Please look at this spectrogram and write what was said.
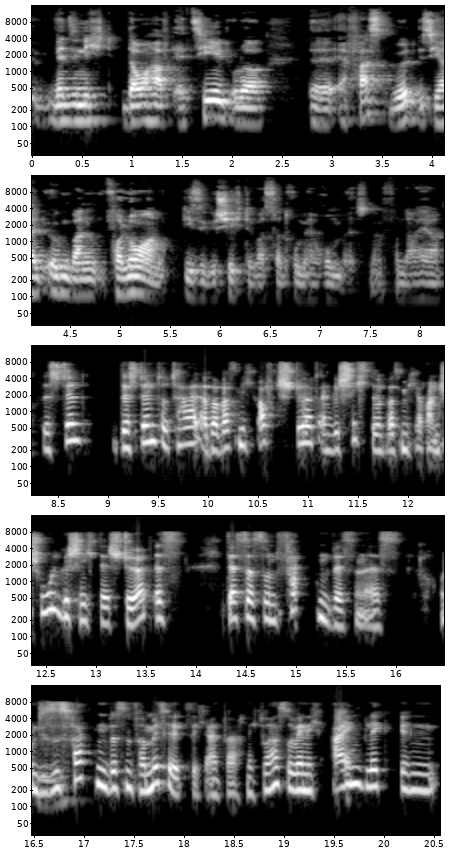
wenn sie nicht dauerhaft erzählt oder äh, erfasst wird, ist sie halt irgendwann verloren, diese Geschichte, was da drumherum ist. Ne? Von daher. Das stimmt, das stimmt total. Aber was mich oft stört an Geschichte und was mich auch an Schulgeschichte stört, ist, dass das so ein Faktenwissen ist. Und dieses Faktenwissen vermittelt sich einfach nicht. Du hast so wenig Einblick in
